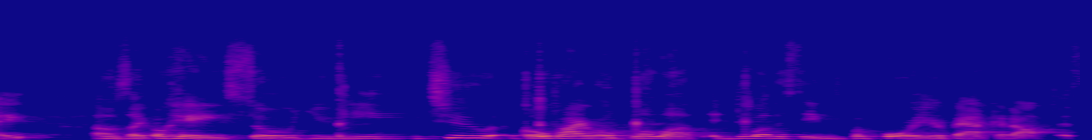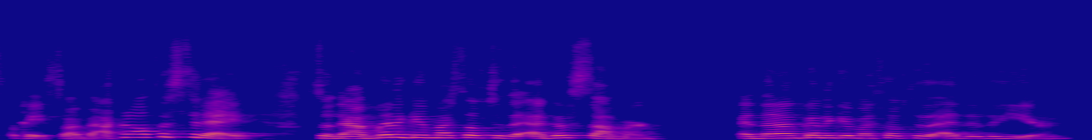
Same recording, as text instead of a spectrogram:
I, I was like, okay, so you need to go viral, blow up, and do all these things before you're back at office. Okay, so I'm back in office today. So now I'm gonna give myself to the end of summer, and then I'm gonna give myself to the end of the year.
